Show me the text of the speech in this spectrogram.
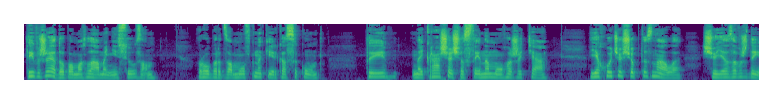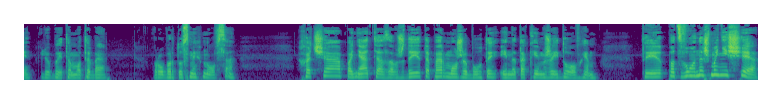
Ти вже допомогла мені, Сюзан. Роберт замовк на кілька секунд. Ти найкраща частина мого життя. Я хочу, щоб ти знала, що я завжди любитиму тебе. Роберт усміхнувся. Хоча поняття завжди тепер може бути і не таким же й довгим. Ти подзвониш мені ще,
